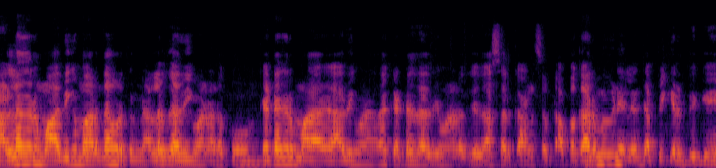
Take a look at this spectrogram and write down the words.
நல்ல கர்மா அதிகமா இருந்தா ஒருத்தருக்கு நல்லது அதிகமா நடக்கும். கெட்ட கர்மா அதிகமா இருந்தா கெட்டது அதிகமா நடக்கும் இதுதான் சார் கான்செப்ட் அப்ப கர்ம வினையில இருந்து தப்பிக்கிறதுக்கு.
